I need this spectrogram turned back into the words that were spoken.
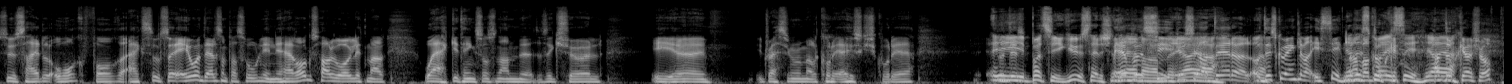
suicidal år for Axel. Så det er jo en del sånn personlig inni her òg. Så har du òg litt mer wacky ting, sånn som han møter seg sjøl i, uh, i dressing room, eller hvor det er. Jeg husker ikke hvor det er. I, på et sykehus, er det ikke det? Ja, på et sykehus, ja, ja, ja. det er det vel. Og det skulle egentlig være Issy, men Ja, han, dukker- Issy, ja, han ja. ikke opp.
